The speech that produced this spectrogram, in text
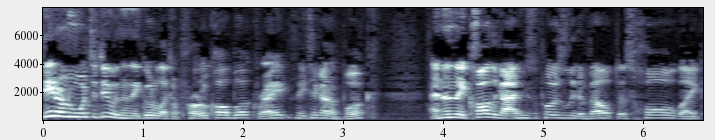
they don't know what to do, and then they go to like a protocol book, right? They take out a book, and then they call the guy who supposedly developed this whole like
